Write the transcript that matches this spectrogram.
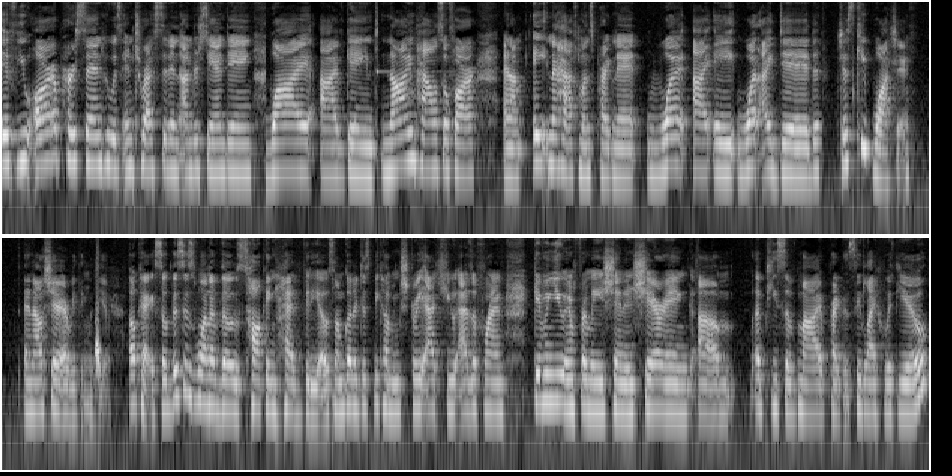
if you are a person who is interested in understanding why I've gained nine pounds so far and I'm eight and a half months pregnant, what I ate, what I did, just keep watching and I'll share everything with you. Okay, so this is one of those talking head videos. So I'm gonna just be coming straight at you as a friend, giving you information and sharing um, a piece of my pregnancy life with you.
